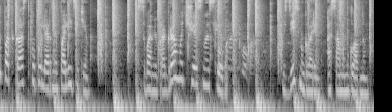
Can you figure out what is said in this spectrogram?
Это подкаст популярной политики. С вами программа «Честное слово». Здесь мы говорим о самом главном –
